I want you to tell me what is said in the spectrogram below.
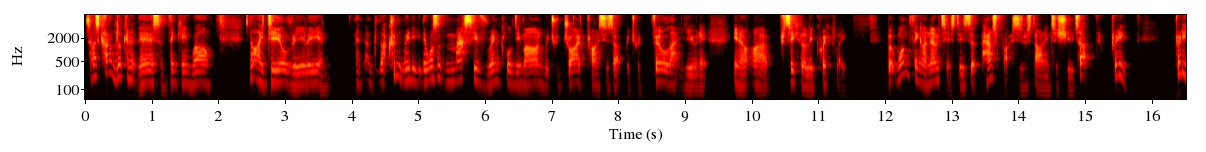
So I was kind of looking at this and thinking, well, it's not ideal really. And, and, and I couldn't really, there wasn't massive rental demand which would drive prices up, which would fill that unit, you know, uh, particularly quickly. But one thing I noticed is that house prices were starting to shoot up. They were pretty pretty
